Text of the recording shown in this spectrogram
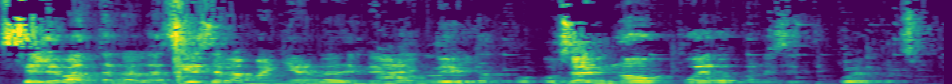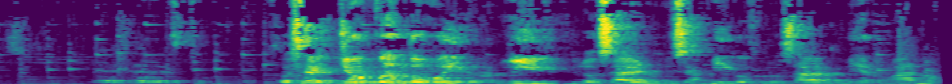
se levantan a las 10 de la mañana en el Ah, hotel. o sea, no puedo con ese tipo de personas. Ese eres tú. O sea, yo cuando voy, y lo saben mis amigos, lo saben mi hermano,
